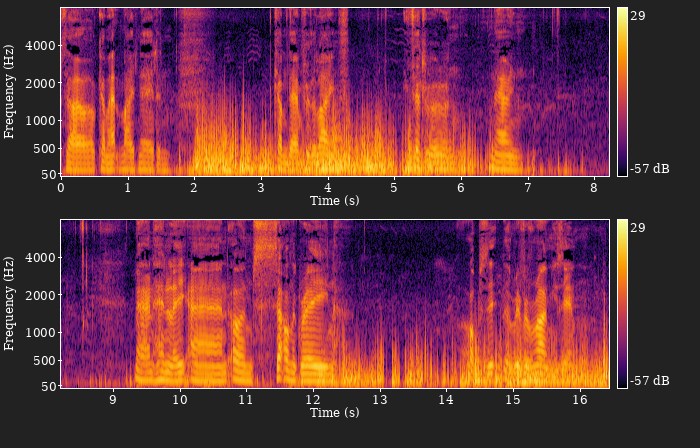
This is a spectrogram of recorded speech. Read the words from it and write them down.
So I'll come out the Maidenhead and come down through the lanes, etc. And now in now in Henley, and I'm sat on the green opposite the River and Rowing Museum.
